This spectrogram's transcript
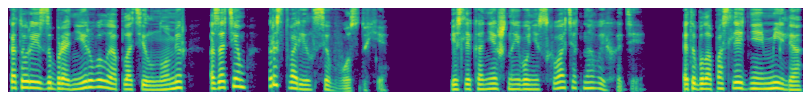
который забронировал и оплатил номер, а затем растворился в воздухе. Если, конечно, его не схватят на выходе. Это была последняя миля,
